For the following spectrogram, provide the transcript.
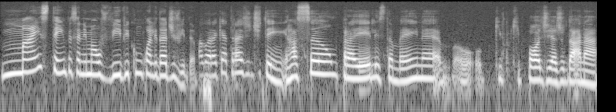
mais tempo esse animal vive com qualidade de vida. Agora, aqui atrás a gente tem ração para eles também, né? Que, que pode ajudar na,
